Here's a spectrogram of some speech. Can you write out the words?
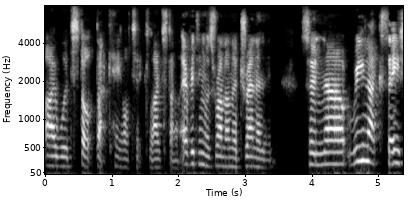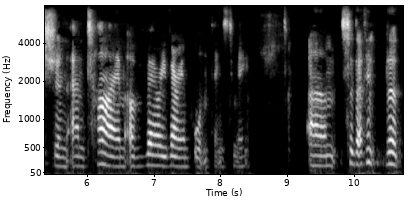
I would stop that chaotic lifestyle. Everything was run on adrenaline. So now relaxation and time are very, very important things to me. Um, so I think the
